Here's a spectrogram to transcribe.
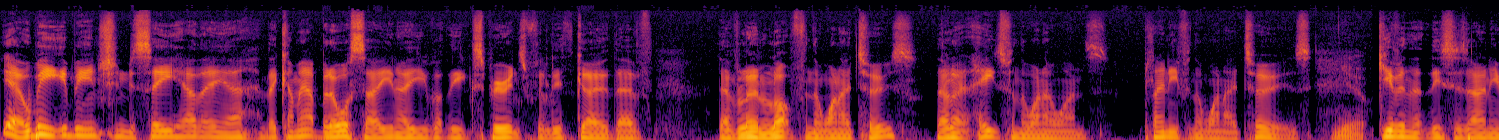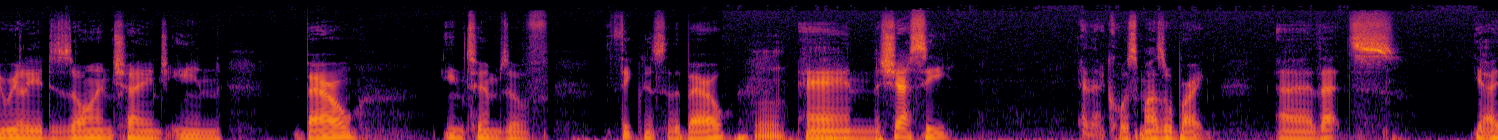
yeah, it'll be it'll be interesting to see how they uh, they come out. But also, you know, you've got the experience for Lithgow. They've they've learned a lot from the 102s. They learned heaps from the 101s, plenty from the 102s. Yeah. Given that this is only really a design change in barrel, in terms of thickness of the barrel, Mm. and the chassis, and then of course muzzle brake. Uh, that's yeah,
